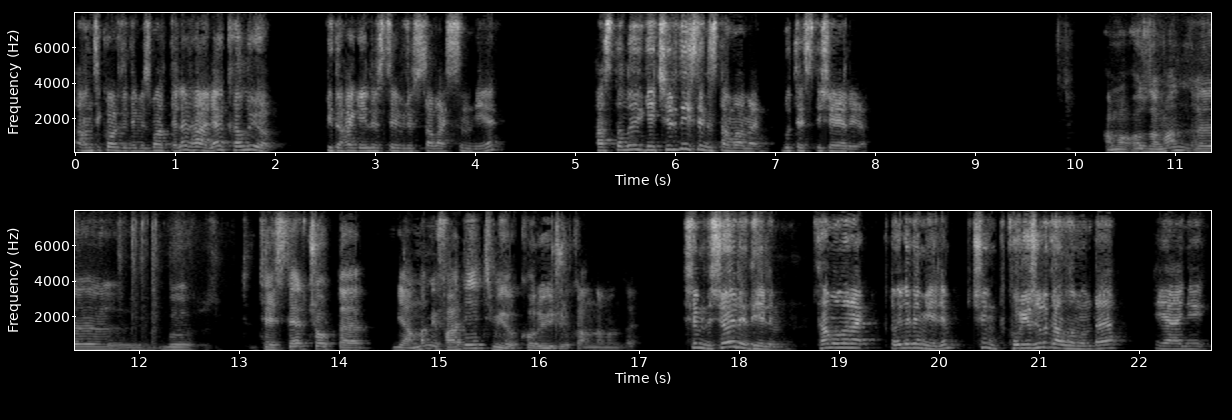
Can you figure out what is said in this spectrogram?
antikor dediğimiz maddeler hala kalıyor. Bir daha gelirse virüs savaşsın diye. Hastalığı geçirdiyseniz tamamen bu test işe yarıyor. Ama o zaman e, bu testler çok da bir anlam ifade etmiyor koruyuculuk anlamında. Şimdi şöyle diyelim, tam olarak öyle demeyelim. Çünkü koruyuculuk anlamında yani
